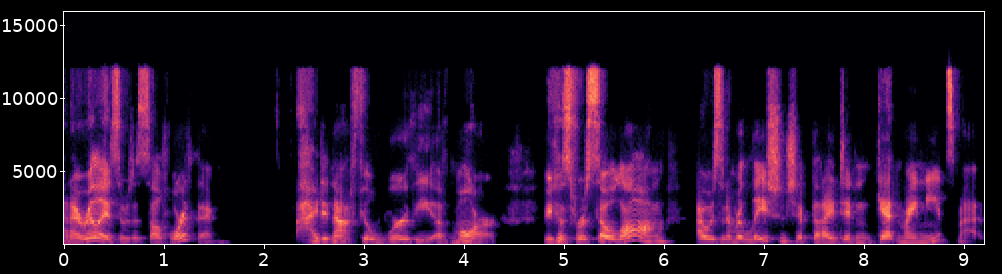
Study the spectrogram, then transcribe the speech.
And I realized it was a self worth thing. I did not feel worthy of more because for so long I was in a relationship that I didn't get my needs met.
